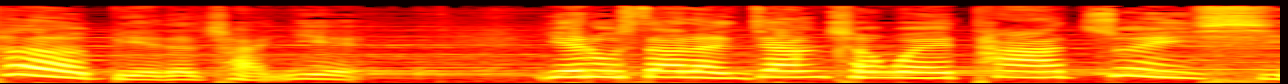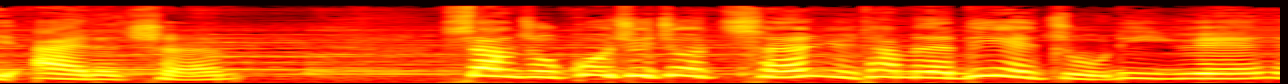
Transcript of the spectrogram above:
特别的产业，耶路撒冷将成为他最喜爱的城。”上主过去就曾与他们的列祖立约，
